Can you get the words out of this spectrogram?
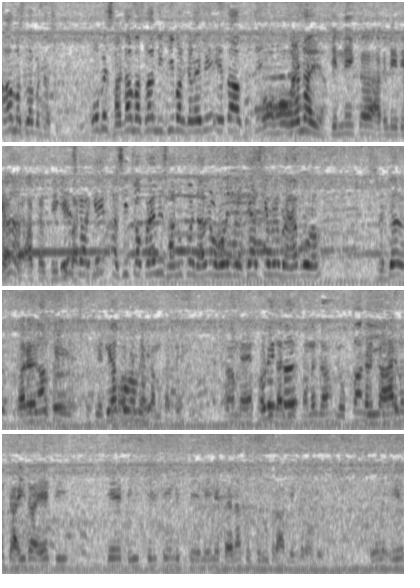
ਆਹ ਮਸਲਾ ਵੱਡਾ ਸੀ। ਉਹ ਵੀ ਸਾਡਾ ਮਸਲਾ ਨਿੱਜੀ ਬਣ ਜਾਣਾ ਵੀ ਇਹ ਤਾਂ ਆਪਸ ਵਿੱਚ ਲੜਨ ਆਏ ਆ। ਜਿੰਨੀ ਕੁ ਅਗਲੀ ਦੀ? ਅਕਲ- ਸੀਗੀ ਇਸ ਕਰਕੇ ਅਸੀਂ ਚੁੱਪ ਰਹੇ ਨਹੀਂ ਸਾਨੂੰ ਕੋਈ ਨਾਰੇ ਲਾਉਣੇ ਚ ਰੱਖਿਆ ਇਸ ਕੇ ਮੈਨੇ ਬਣਾਇਆ ਪ੍ਰੋਗਰਾਮ। ਸੱਜਾ ਪਰ ਤੁਸੀਂ ਤੋਂ ਗਿਆ ਪ੍ਰੋਗਰਾਮ ਇਹ। ਕੰਮ ਕਰ ਰਹੇ ਹੋ। ਤਾਂ ਮੈਂ ਤੁਹਾਡੀ ਗੱਲ ਨੂੰ ਸਮਝਦਾ। ਲੋਕਾਂ ਦੀ- ਸਰਕਾਰ ਨੂੰ ਚਾਹੀਦਾ ਇਹ ਸੀ ਕਿ ਡੀਸਿਲਟਿੰਗ 6 ਮਹੀਨੇ ਪਹਿਲਾਂ ਤੋਂ ਸ਼ੁਰੂ ਕਰਾ ਕੇ ਕਰਾਉਂਦੇ ਹੁਣ ਇਹ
